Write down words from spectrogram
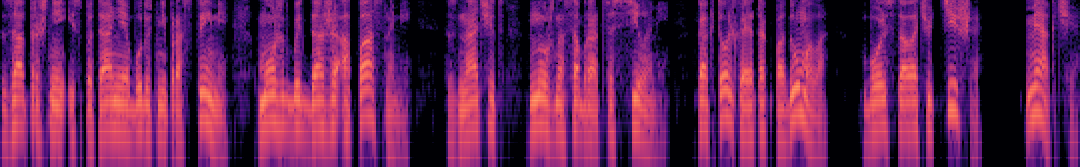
завтрашние испытания будут непростыми, может быть, даже опасными. Значит, нужно собраться с силами. Как только я так подумала, боль стала чуть тише, мягче.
